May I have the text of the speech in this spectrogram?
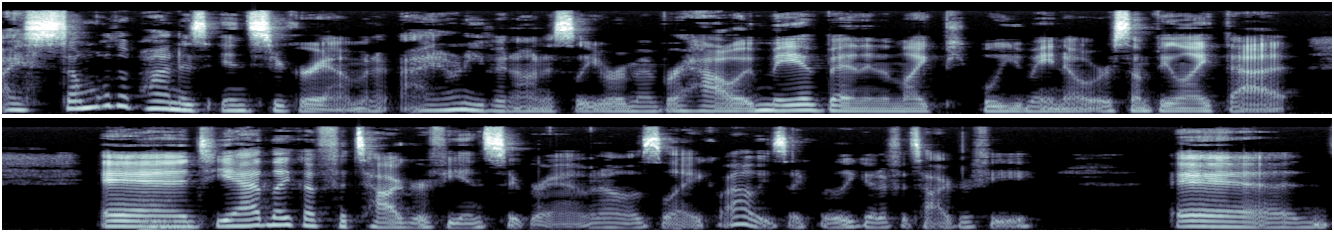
I stumbled upon his Instagram and I don't even honestly remember how it may have been in like people you may know or something like that. And he had like a photography Instagram and I was like, wow, he's like really good at photography. And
